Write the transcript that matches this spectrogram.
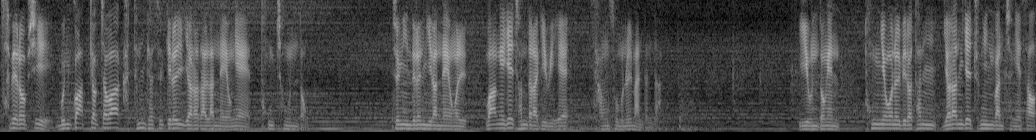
차별 없이 문과 합격자와 같은 벼슬길을 열어달란 내용의 통청운동. 증인들은 이런 내용을 왕에게 전달하기 위해 상소문을 만든다. 이 운동엔 통례원을 비롯한 11개 중인관청에서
